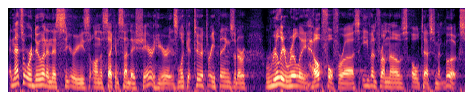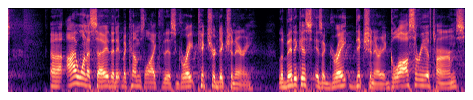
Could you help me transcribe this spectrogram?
And that's what we're doing in this series on the second Sunday share here is look at two or three things that are really, really helpful for us, even from those Old Testament books. Uh, I want to say that it becomes like this great picture dictionary. Leviticus is a great dictionary, a glossary of terms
